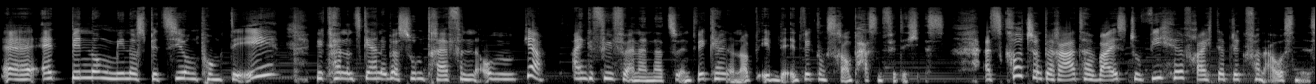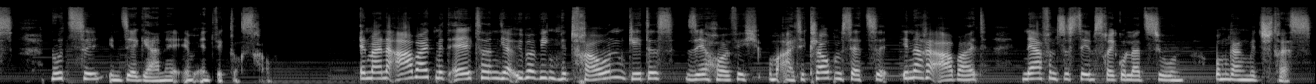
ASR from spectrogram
äh, bindung-beziehung.de. Wir können uns gerne über Zoom treffen, um ja ein Gefühl füreinander zu entwickeln und ob eben der Entwicklungsraum passend für dich ist. Als Coach und Berater weißt du, wie hilfreich der Blick von außen ist. Nutze ihn sehr gerne im Entwicklungsraum. In meiner Arbeit mit Eltern, ja überwiegend mit Frauen, geht es sehr häufig um alte Glaubenssätze, innere Arbeit, Nervensystemsregulation, Umgang mit Stress.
